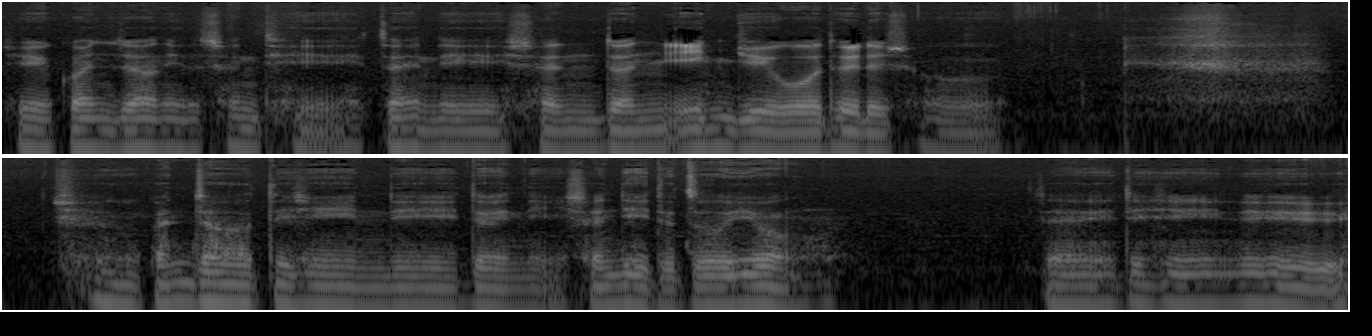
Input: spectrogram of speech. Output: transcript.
去关照你的身体，在你深蹲、硬举、卧推的时候，去关照地心引力对你身体的作用。在地心引力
